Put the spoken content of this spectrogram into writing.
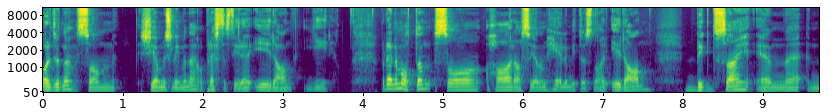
ordrene som shia-muslimene og prestestyret i Iran gir. På denne måten så har altså gjennom hele Midtøsten har Iran bygd seg en, en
